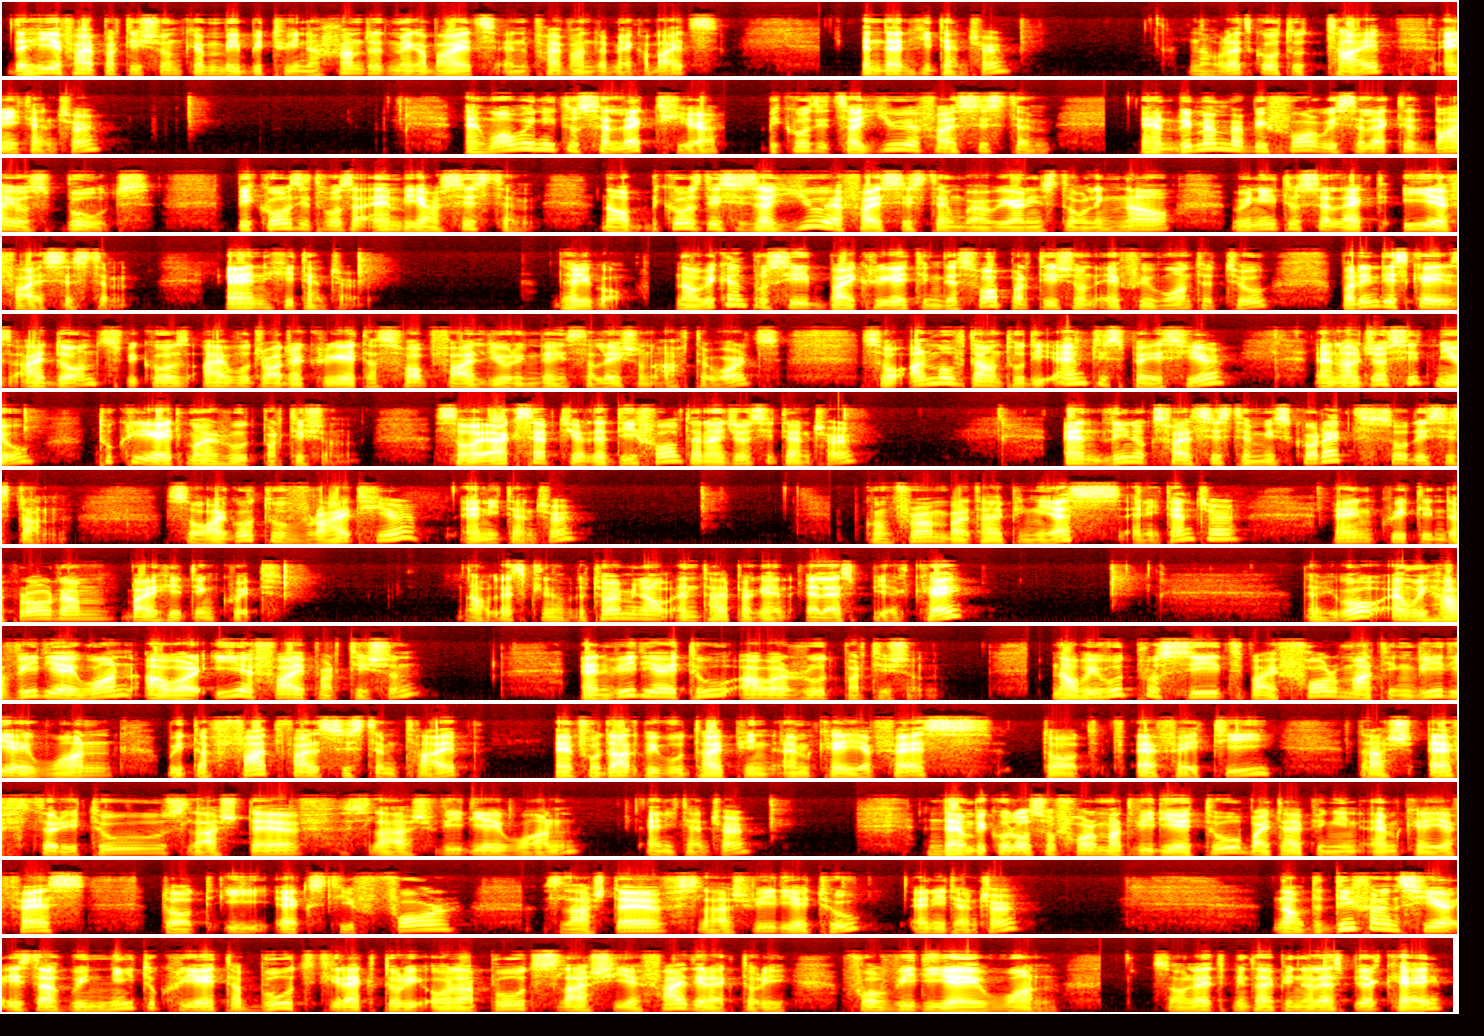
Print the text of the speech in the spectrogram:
The EFI partition can be between 100 megabytes and 500 megabytes. And then hit enter. Now let's go to type and hit enter. And what we need to select here, because it's a UEFI system, and remember before we selected BIOS boot, because it was an MBR system. Now, because this is a UEFI system where we are installing now, we need to select EFI system and hit enter. There you go. Now we can proceed by creating the swap partition if we wanted to, but in this case I don't because I would rather create a swap file during the installation afterwards. So I'll move down to the empty space here and I'll just hit new to create my root partition. So I accept here the default and I just hit enter. And Linux file system is correct, so this is done. So I go to write here and hit enter. Confirm by typing yes and hit enter and quit in the program by hitting quit. Now let's clean up the terminal and type again lsblk. There you go. And we have VDA1, our EFI partition, and VDA2, our root partition. Now we would proceed by formatting VDA1 with the FAT file system type. And for that, we would type in mkfs.fat-f32 slash dev slash VDA1 and hit enter. And then we could also format VDA2 by typing in mkfs.ext4 slash dev slash VDA2 and hit enter. Now the difference here is that we need to create a boot directory or a boot slash EFI directory for VDA1. So let me type in lsblk.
